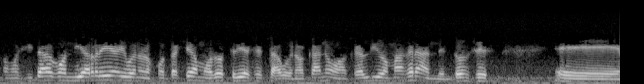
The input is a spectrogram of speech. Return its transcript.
como si estaba con diarrea y bueno, nos contagiamos dos, tres días ya está. Bueno, acá no, acá el lío es más grande, entonces eh,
